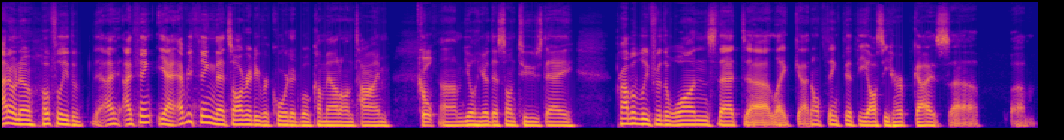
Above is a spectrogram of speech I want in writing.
I don't know. Hopefully the I, I think yeah, everything that's already recorded will come out on time. Cool. Um you'll hear this on Tuesday. Probably for the ones that uh like I don't think that the Aussie Herp guys uh um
